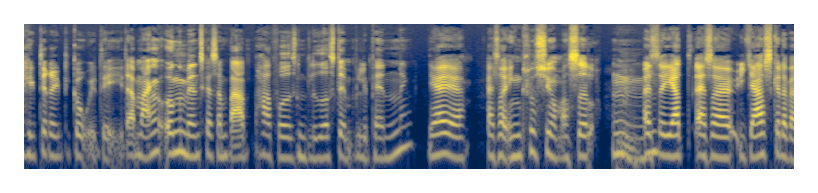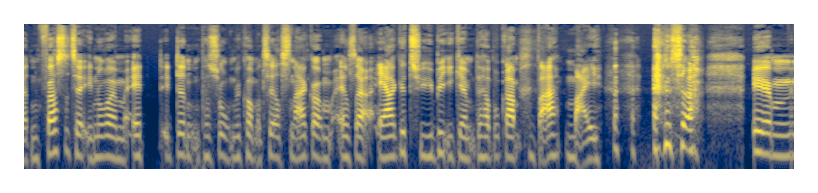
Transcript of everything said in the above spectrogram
rigtig, rigtig god idé. Der er mange unge mennesker, som bare har fået sådan et lederstempel i panden, ikke? Ja, ja. Altså inklusiv mig selv. Mm. Altså jeg, altså, jeg skal da være den første til at indrømme, at den person, vi kommer til at snakke om, altså ærketype igennem det her program, var mig. altså, øhm,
